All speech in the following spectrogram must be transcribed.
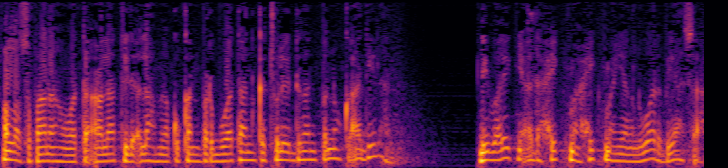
Allah Subhanahu wa taala tidaklah melakukan perbuatan kecuali dengan penuh keadilan. Di baliknya ada hikmah-hikmah yang luar biasa.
